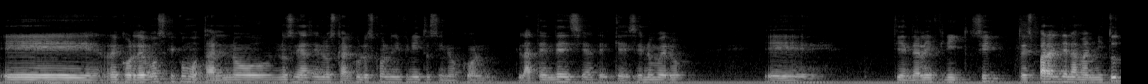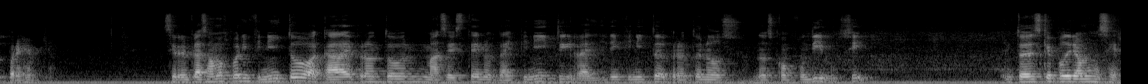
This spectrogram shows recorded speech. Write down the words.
eh, recordemos que como tal no, no, se hacen los cálculos con el infinito sino con la tendencia de que ese número eh, tiende al infinito ¿sí? entonces para el de la magnitud por ejemplo si reemplazamos por infinito, acá de pronto más este nos da infinito y raíz de infinito de pronto nos, nos confundimos, ¿sí? Entonces, ¿qué podríamos hacer?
